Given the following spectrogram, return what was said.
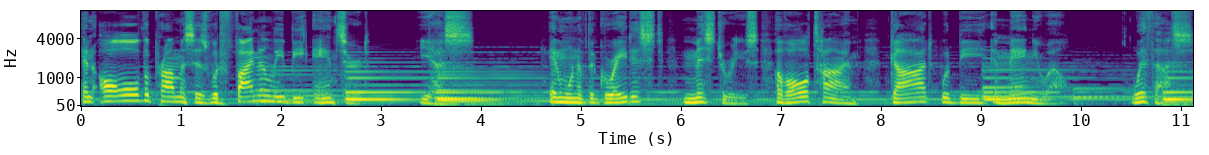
and all the promises would finally be answered. Yes. In one of the greatest mysteries of all time, God would be Emmanuel with us.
